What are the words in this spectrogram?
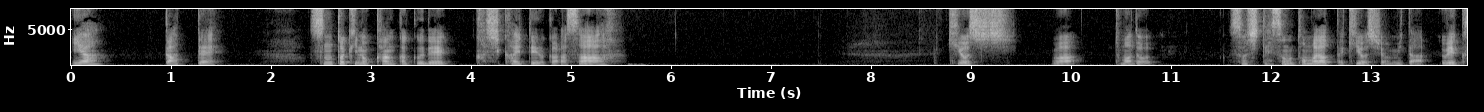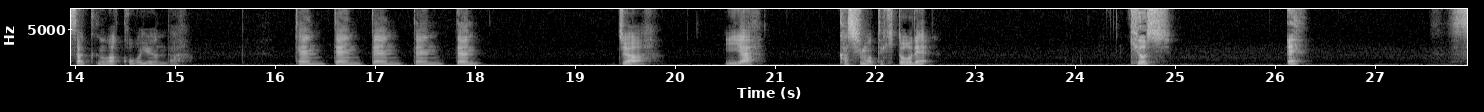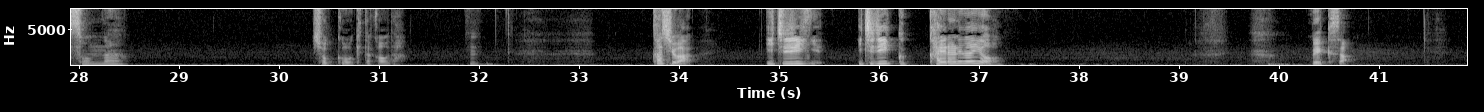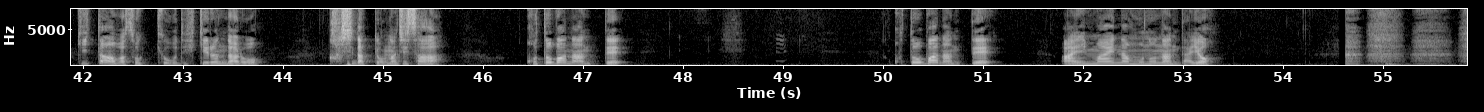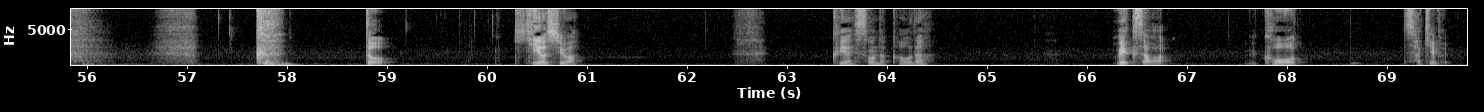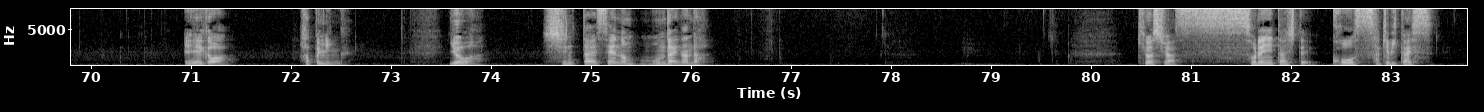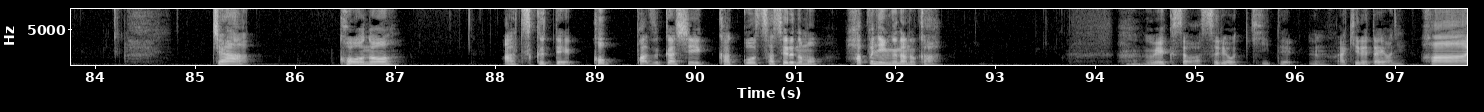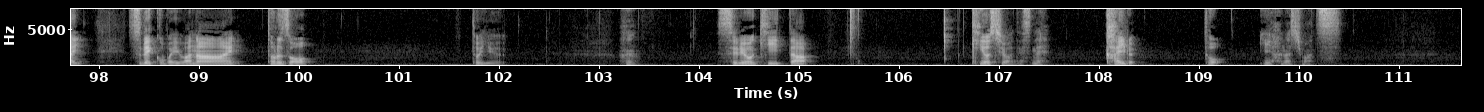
いや、だって、その時の感覚で歌詞書いてるからさ、清は戸惑う。そしてその戸惑った清を見た植草くんはこう言うんだ。てんてんてんてんてん。じゃあ、いいや。歌詞も適当で。清えそんな、ショックを受けた顔だ。うん。歌詞は、一時、一時一句変えられないよ。ウェクサ。ギターは即興で弾けるんだろ歌詞だって同じさ。言葉なんて、言葉なんて曖昧なものなんだよ。くっ、と、清は、悔しそうな顔だ。ウェクサは、こう、叫ぶ。映画は、ハプニング。要は、身体性の問題なんだ。清は、それに対して、こう叫び返す。じゃあ、この、熱くて、こっぱずかしい格好させるのも、ハプニングなのか。植草はそれを聞いて、うん、呆れたように、はーい、すべこば言わない、取るぞ。という。それを聞いた、清はですね、帰る、と言い放します。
